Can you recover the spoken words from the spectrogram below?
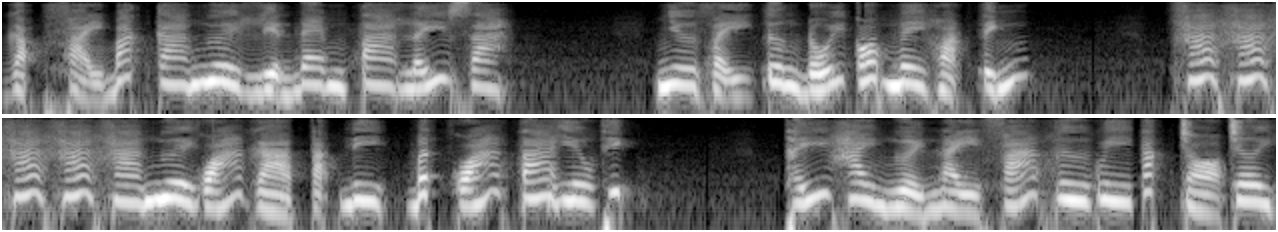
Gặp phải bác ca ngươi liền đem ta lấy ra. Như vậy tương đối có mê hoạt tính. Ha ha ha ha ha ngươi quá gà tặc đi, bất quá ta yêu thích. Thấy hai người này phá hư quy tắc trò chơi.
